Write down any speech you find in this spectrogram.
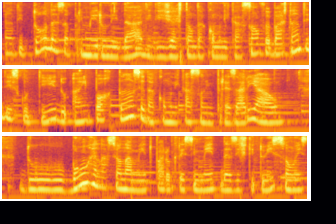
Durante toda essa primeira unidade de gestão da comunicação, foi bastante discutido a importância da comunicação empresarial, do bom relacionamento para o crescimento das instituições.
